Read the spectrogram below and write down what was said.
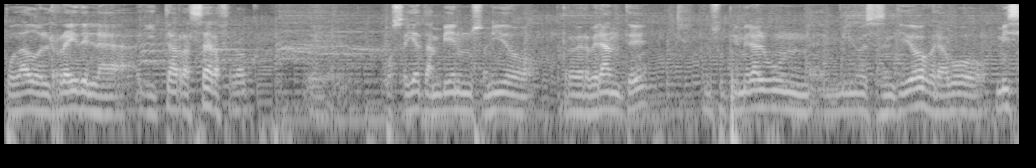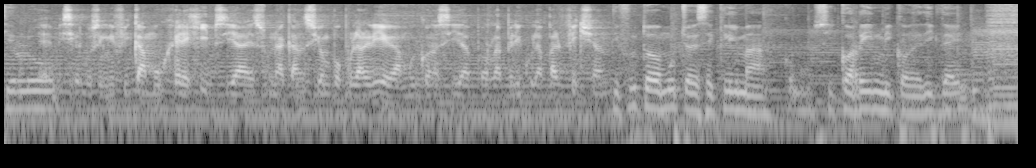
apodado el rey de la guitarra surf rock. Eh, poseía también un sonido reverberante. En su primer álbum, en 1962, grabó Misirlu. Eh, Misirlu significa mujer egipcia, es una canción popular griega muy conocida por la película Pulp Fiction. Disfruto mucho de ese clima como psicorrítmico de Dick Dale.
